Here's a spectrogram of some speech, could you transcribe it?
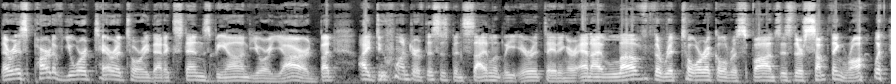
there is part of your territory that extends beyond your yard. But I do wonder if this has been silently irritating her. And I love the rhetorical response. Is there something wrong with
